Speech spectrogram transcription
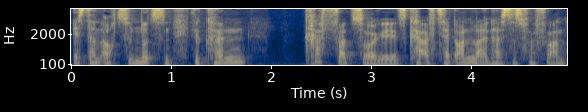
es dann auch zu nutzen. Wir können Kraftfahrzeuge, jetzt Kfz Online heißt das Verfahren.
